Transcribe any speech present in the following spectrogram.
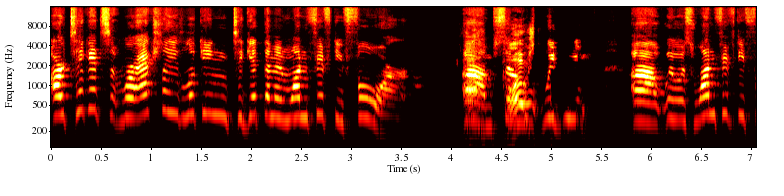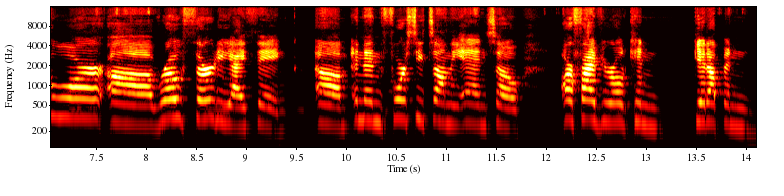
our tickets. We're actually looking to get them in 154. Ah, Um, so close. we'd be uh it was 154 uh row 30 i think um and then four seats on the end so our five-year-old can get up and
